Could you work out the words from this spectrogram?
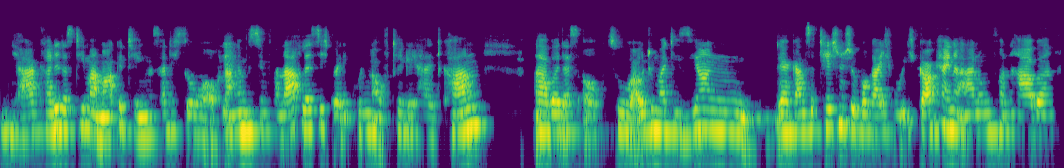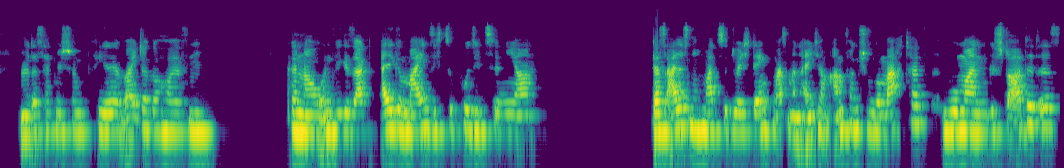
Ja, gerade das Thema Marketing, das hatte ich so auch lange ein bisschen vernachlässigt, weil die Kundenaufträge halt kamen. Aber das auch zu automatisieren, der ganze technische Bereich, wo ich gar keine Ahnung von habe, das hat mir schon viel weitergeholfen. Genau, und wie gesagt, allgemein sich zu positionieren, das alles nochmal zu durchdenken, was man eigentlich am Anfang schon gemacht hat, wo man gestartet ist,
